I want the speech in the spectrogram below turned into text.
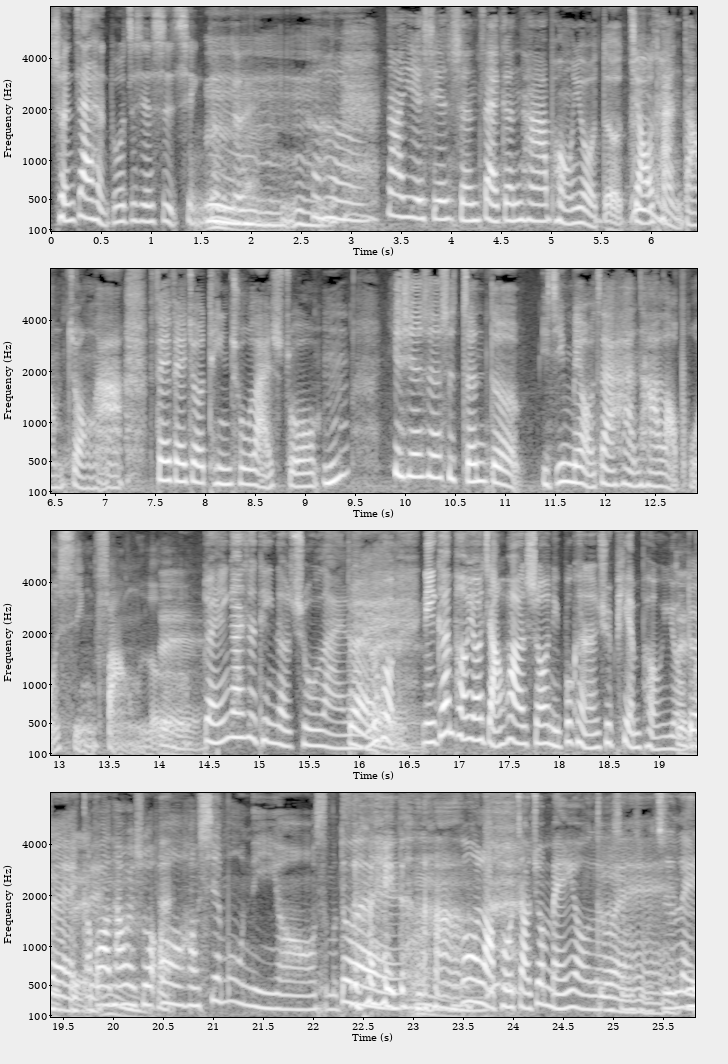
存在很多这些事情，对不对？嗯嗯嗯。那叶先生在跟他朋友的交谈当中啊，嗯、菲菲就听出来说，嗯，叶先生是真的。已经没有再和他老婆行房了。对对，应该是听得出来了。对如果你跟朋友讲话的时候，你不可能去骗朋友。对对，搞不好他会说：“哦，好羡慕你哦，什么之类的啦。”跟我老婆早就没有了，对什么什么之类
